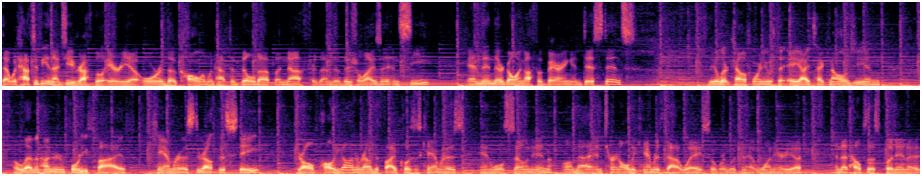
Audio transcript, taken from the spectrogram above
that would have to be in that geographical area or the column would have to build up enough for them to visualize it and see. And then they're going off of bearing and distance. The Alert California with the AI technology and 1,145 cameras throughout the state draw a polygon around the five closest cameras and we'll zone in on that and turn all the cameras that way so we're looking at one area and that helps us put in a,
